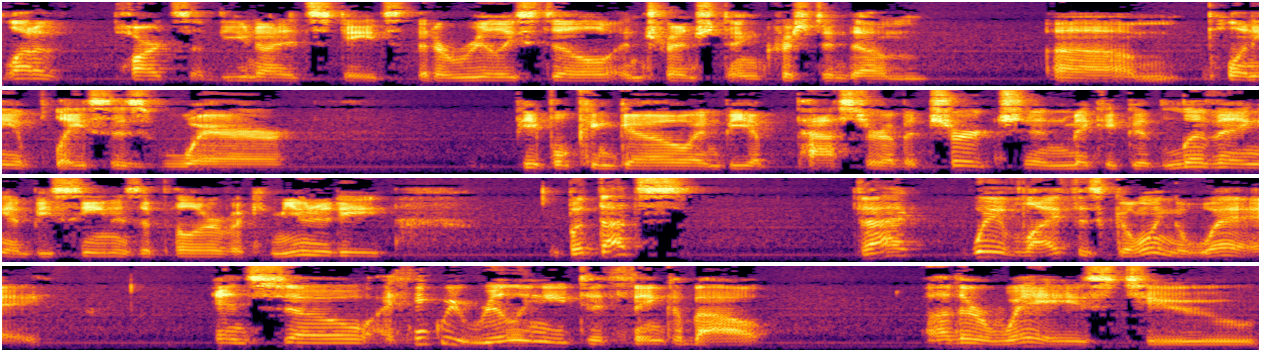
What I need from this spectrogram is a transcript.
lot of parts of the United States that are really still entrenched in Christendom. Um, plenty of places where people can go and be a pastor of a church and make a good living and be seen as a pillar of a community but that's that way of life is going away. And so I think we really need to think about other ways to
